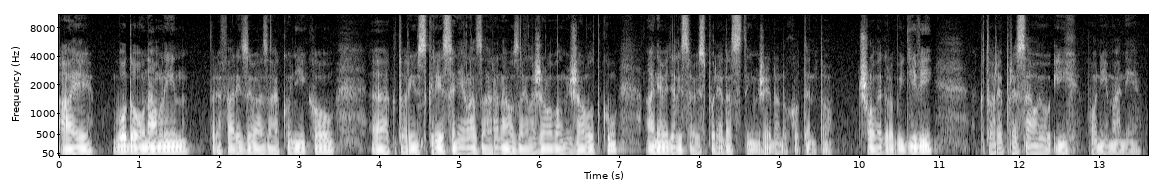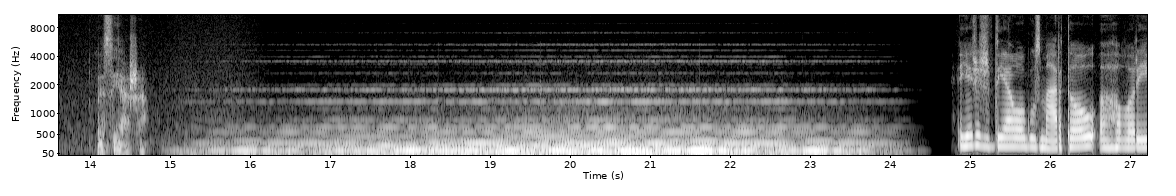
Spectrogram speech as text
aj vodou na mlyn pre farizov a zákonníkov, ktorým skriesenie Lazára naozaj ležalo veľmi žalúdku a nevedeli sa vysporiadať s tým, že jednoducho tento človek robí divy, ktoré presahujú ich ponímanie Mesiáša. Ježiš v dialogu s Martou eh, hovorí,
